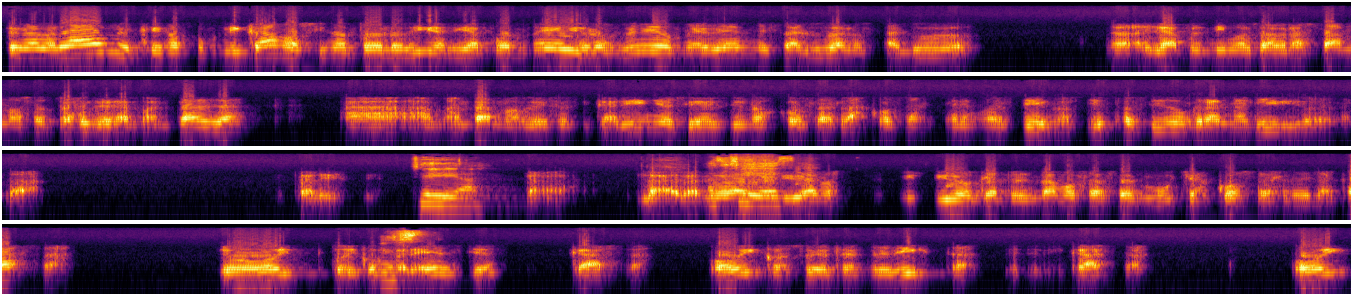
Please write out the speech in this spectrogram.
Pero la verdad es que nos comunicamos, si no todos los días, día por medio, los veo, me ven, me saludan, los saludo. Ya aprendimos a abrazarnos a través de la pantalla, a, mandarnos besos y cariños y a decirnos cosas, las cosas que queremos decirnos. Y esto ha sido un gran alivio, de verdad, me parece. Sí. La, la, nueva realidad nos ha permitido que aprendamos a hacer muchas cosas desde la casa. Yo hoy doy conferencias en casa, hoy soy otra entrevista desde mi casa, hoy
